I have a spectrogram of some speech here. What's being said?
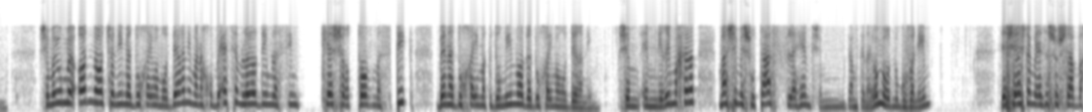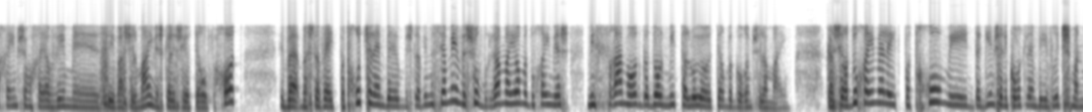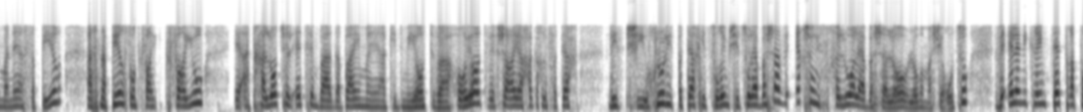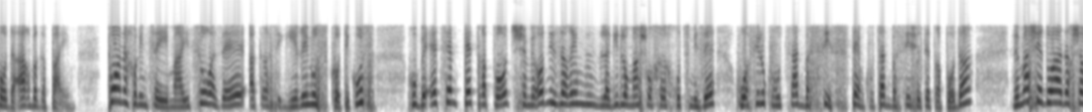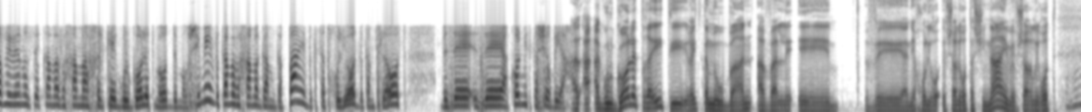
שהם היו מאוד מאוד שונים מהדו-חיים המודרניים, אנחנו בעצם לא יודעים לשים קשר טוב מספיק בין הדו-חיים הקדומים מאוד לדו-חיים המודרניים. שהם נראים אחרת, מה שמשותף להם, שהם גם כן היום מאוד מגוונים, זה שיש להם איזשהו שלב בחיים שהם חייבים אה, סביבה של מים, יש כאלה שיותר או פחות, בשלבי ההתפתחות שלהם בשלבים מסוימים, ושוב, גם היום הדו-חיים יש משרה מאוד גדול מי תלוי או יותר בגורם של המים. כאשר הדו-חיים האלה התפתחו מדגים שאני קוראת להם בעברית שמנמני הספיר, הסנפיר, זאת אומרת כבר, כבר היו התחלות של עצם בגפיים אה, הקדמיות והאחוריות, ואפשר היה אחר כך לפתח, שיוכלו להתפתח יצורים שיצאו ליבשה, ואיכשהו יסחלו על היבשה, לא, לא ממש ירוצו, ואלה נקראים טטרפודה, ארבע גפיים. פה אנחנו נמצאים, היצור הזה, הקרסיגירינוס קוטיקוס, הוא בעצם טטרפוד שמאוד נזהרים להגיד לו משהו אחר חוץ מזה, הוא אפילו קבוצת בסיס, stem, קבוצת בסיס של טטרפודה, ומה שידוע עד עכשיו ממנו זה כמה וכמה חלקי גולגולת מאוד מרשימים, וכמה וכמה גם גפיים, וקצת חוליות, וגם צלעות. וזה זה, הכל מתקשר ביחד. הגולגולת ראיתי, ראיתי את המאובן, אבל, אה, ואני יכול לראות, אפשר לראות את השיניים, ואפשר לראות mm-hmm.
